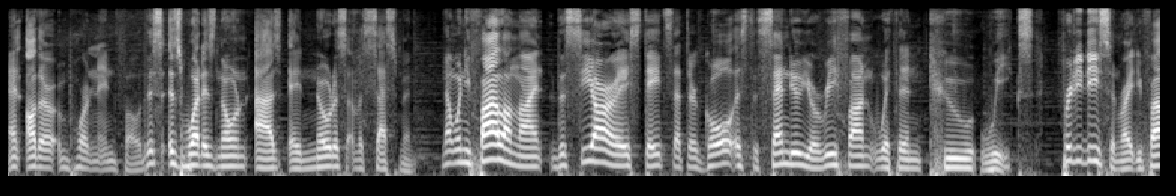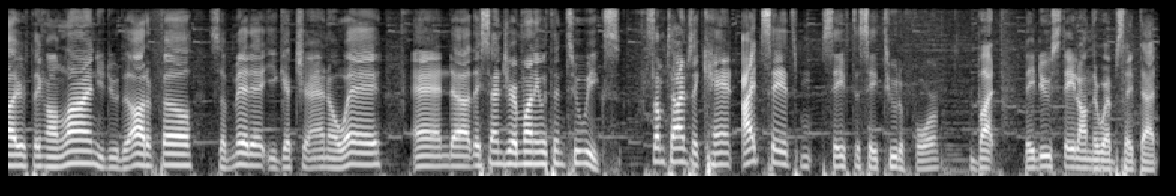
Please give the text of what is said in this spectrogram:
and other important info. This is what is known as a notice of assessment. Now, when you file online, the CRA states that their goal is to send you your refund within two weeks. Pretty decent, right? You file your thing online, you do the autofill, submit it, you get your NOA, and uh, they send your money within two weeks. Sometimes it can't. I'd say it's safe to say two to four, but they do state on their website that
